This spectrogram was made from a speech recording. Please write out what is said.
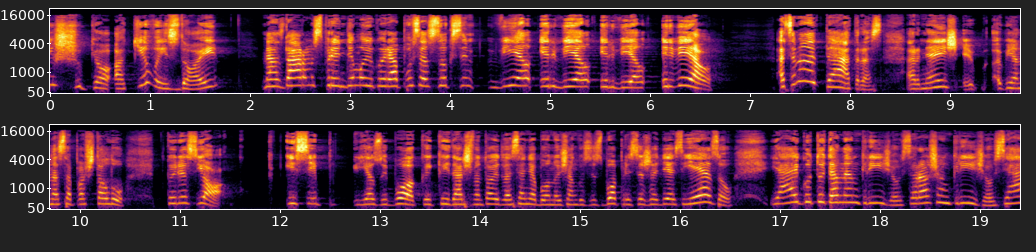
iššūkio akivaizdoj, mes darom sprendimą, į kurią pusę suksim vėl ir vėl ir vėl ir vėl. Atsimenat Petras, ar ne, iš vienas apaštalų, kuris jo, jisai Jėzui buvo, kai, kai dar šventoji dvasia nebuvo nužengus, jis buvo prisižadėjęs Jėzau, jeigu tu ten ant kryžiaus ir aš ant kryžiaus, ja,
